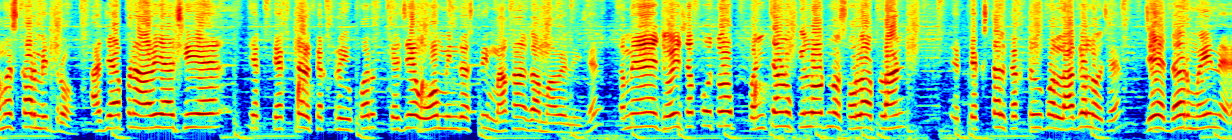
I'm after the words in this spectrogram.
નમસ્કાર મિત્રો. આજે આપણે આવ્યા છીએ એક ટેક્સટાઇલ ફેક્ટરી ઉપર કે જે ઓમ ઇન્ડસ્ટ્રી માખણા ગામ આવેલી છે. તમે જોઈ શકો છો પંચાણું કિલોટનો સોલાર પ્લાન્ટ એ ટેક્સટાઇલ ફેક્ટરી ઉપર લાગેલો છે, જે દર મહિને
